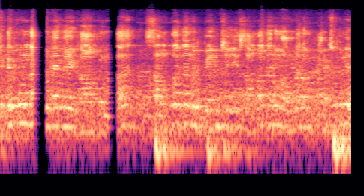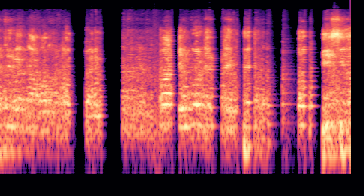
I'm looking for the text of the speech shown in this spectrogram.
లేకుండా ఉండమే కాకుండా సంపదను పెంచి సంపదను అందరం పంచుకునే తీరుగా కావాల్సి ఇంకోటి ఏంటంటే బీసీల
